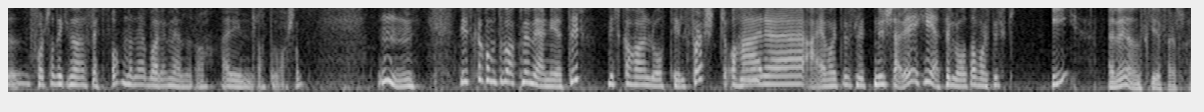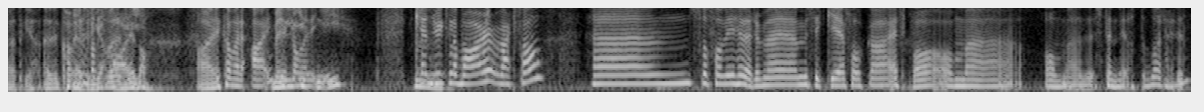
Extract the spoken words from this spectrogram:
det er fortsatt ikke noe jeg har sett på, men jeg bare mener å erindre at det var sånn. Mm. Vi skal komme tilbake med mer nyheter. Vi skal ha en låt til først, og her eh, er jeg faktisk litt nysgjerrig. Heter låta faktisk I? Eller er det en skrivefeil? Jeg vet ikke. Jeg kan, Det jeg satser sikkert på I, det. I. Det kan være I. Men det kan være I. i. Kendrick Lamar, i hvert fall. Eh, Så får vi høre med musikkfolka etterpå om, eh, om det stemmer at det bare er en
